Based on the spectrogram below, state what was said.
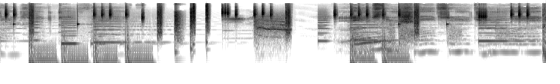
Let's too short, so do what?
